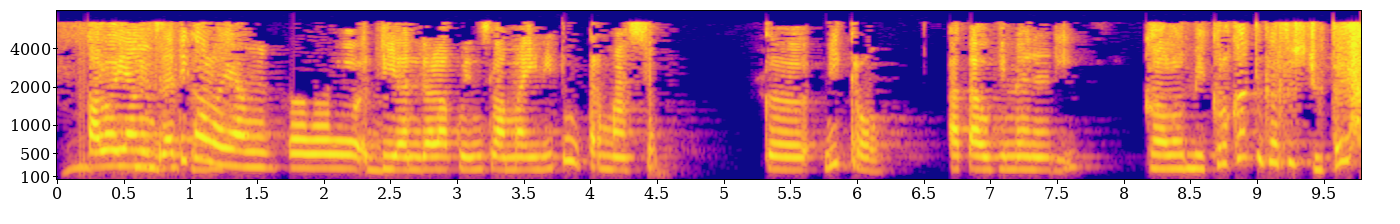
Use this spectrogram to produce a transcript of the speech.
Kalau yang yes, berarti kalau yang uh, Dianda lakuin selama ini tuh termasuk ke mikro atau gimana di? Kalau mikro kan 300 juta ya.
